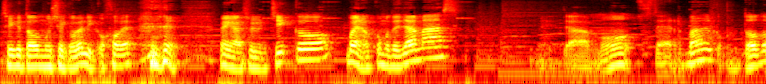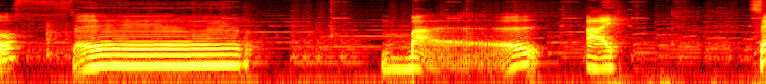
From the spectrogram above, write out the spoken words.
Sigue todo muy psicodélico, joder. Venga, soy un chico. Bueno, ¿cómo te llamas? Me llamo Serval, como todos. Ser... Vale. Ahí. Sí.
